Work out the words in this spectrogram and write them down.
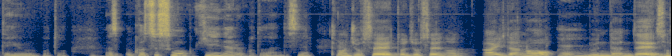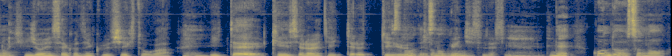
ていうこと。これすごく気になることなんですね。その女性と女性の間のええ。分断でその非常に生活に苦しい人がええ。いて切り捨てられていってるっていそうその現実ですね。で今度その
